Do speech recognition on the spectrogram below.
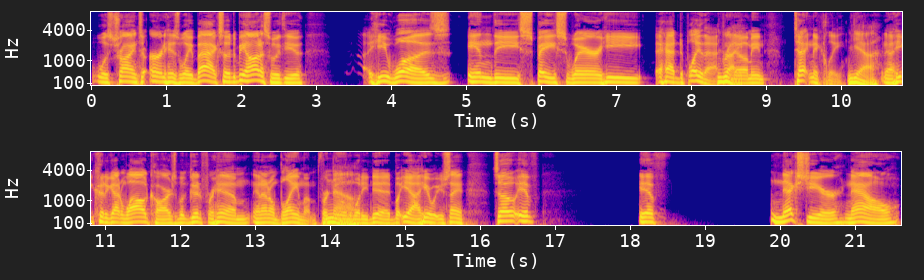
was trying to earn his way back. So to be honest with you, he was in the space where he had to play that. you Right. know? I mean, technically. Yeah, Now he could have gotten wild cards, but good for him, and I don't blame him for No. doing what he did. But yeah, I hear what you're saying. So if if next year now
